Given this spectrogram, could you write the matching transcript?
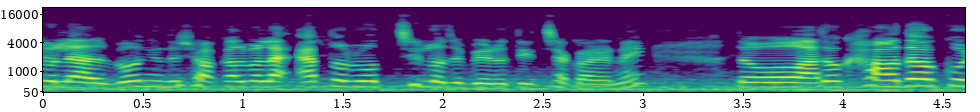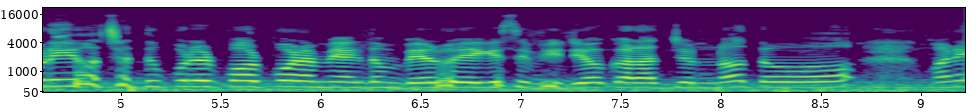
চলে আসব, কিন্তু সকালবেলা এত রোদ ছিল যে বেরোতে ইচ্ছা করে নাই। তো তো খাওয়া দাওয়া করেই হচ্ছে দুপুরের পর পর আমি একদম বের হয়ে গেছি ভিডিও করার জন্য। তো মানে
